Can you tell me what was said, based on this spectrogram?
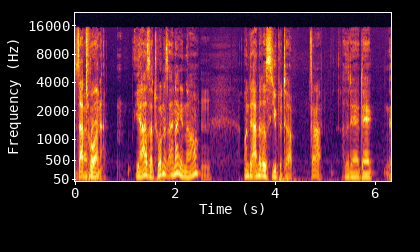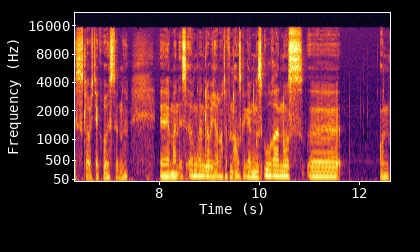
Saturn. Weil- Ja, Saturn ist einer, genau. Hm. Und der andere ist Jupiter. Ah, Also der, der ist, glaube ich, der größte, ne? Äh, man ist irgendwann, glaube ich, auch noch davon ausgegangen, dass Uranus äh, und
